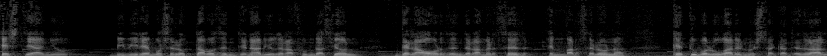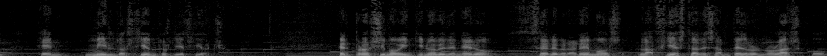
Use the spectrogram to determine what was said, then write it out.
Este año viviremos el octavo centenario de la fundación de la Orden de la Merced en Barcelona, que tuvo lugar en nuestra catedral en 1218. El próximo 29 de enero celebraremos la fiesta de San Pedro Nolasco,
